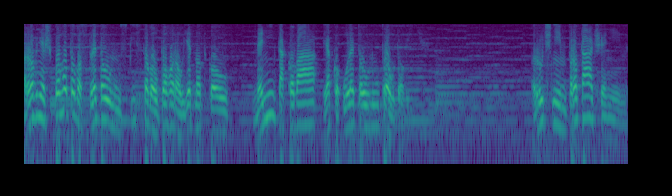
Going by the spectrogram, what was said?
Rovněž pohotovost letounů s pístovou pohonou jednotkou není taková jako u letounů proudových. Ručním protáčením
